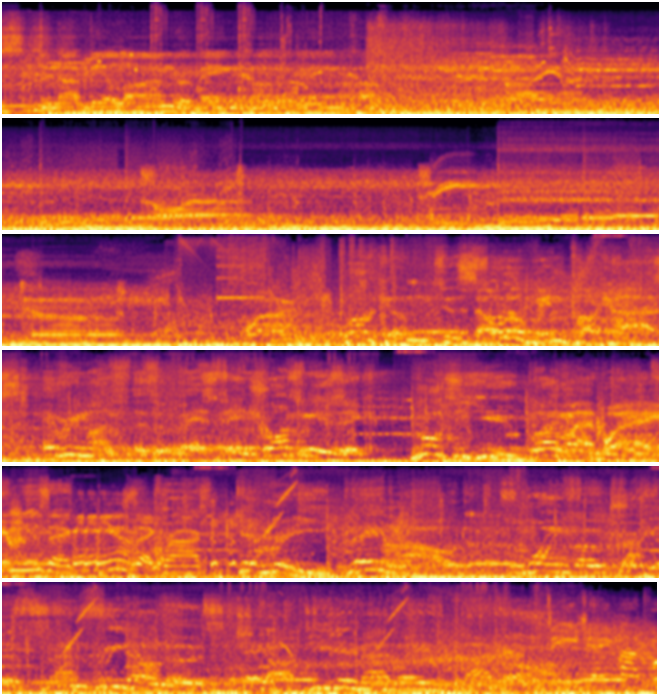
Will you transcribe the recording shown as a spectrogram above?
Please do not be alarmed. Remain calm. Remain calm. Five, four, three, two, one. Welcome to the Solar Wind Podcast. Every month there's the best in trance music. Brought to you by Madwave. Music. Music. Rock. Get ready, play loud. For more info, track lists, and free downloads, check out DJMadwave.com. DJMadwave.com.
